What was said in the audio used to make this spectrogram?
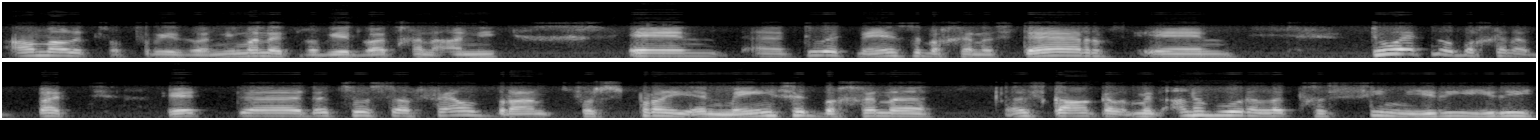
Almal het gevrees want niemand het geweet wat gaan aan nie. En uh, toe het mense begine sterf en toe het nou begine bid, het uh, dit soos 'n veldbrand versprei en mense het begine skakel. Met ander woorde, hulle het gesien hierdie hierdie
